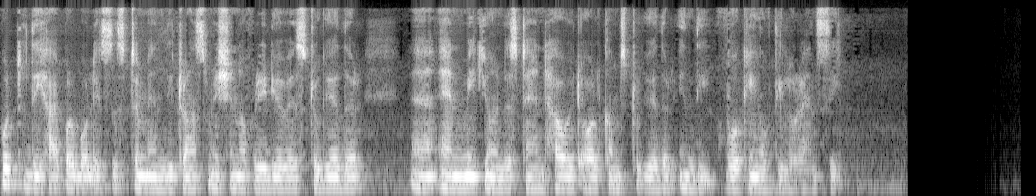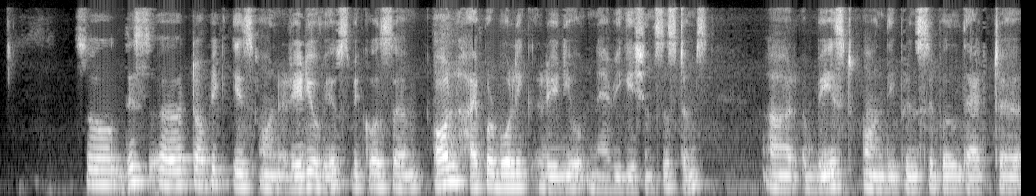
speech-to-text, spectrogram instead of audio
put the hyperbolic system and the transmission of radio waves together uh, and make you understand how it all comes together in the working of the LORAN C. So this uh, topic is on radio waves because um, all hyperbolic radio navigation systems are based on the principle that uh,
